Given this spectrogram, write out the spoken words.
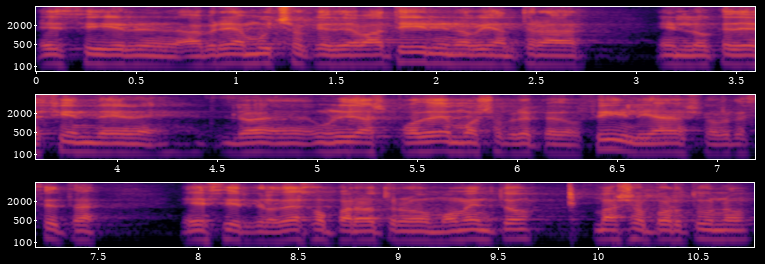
es decir, habría mucho que debatir y no voy a entrar en lo que defiende Unidas Podemos sobre pedofilia, sobre Z, es decir, que lo dejo para otro momento más oportuno,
